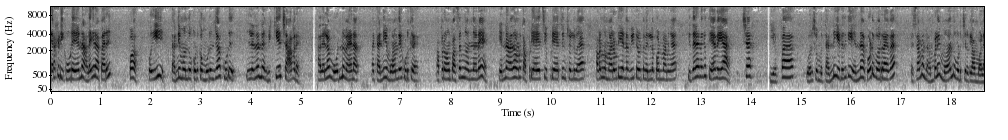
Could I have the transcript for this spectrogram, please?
இறக்கடி கூடேன்னு அலையிறா பாரு. போ போய் தண்ணி மொந்து கொடுக்க முடிஞ்சா கொடு. இல்லைன்னா நான் விக்கியே சாவறேன். அதெல்லாம் ஒன்று வேணாம். நான் தண்ணியை மோந்தே கொடுக்குறேன். அப்புறம் அவன் பசங்க வந்தானே என்ன ஆகுது உனக்கு அப்படி ஆயிடுச்சு இப்படி ஆயிடுச்சுன்னு சொல்லுவேன் அவனுங்க மறுபடியும் என்ன வீட்டை விட்டு வெளில போடுவானுங்க இதெல்லாம் எனக்கு தேவையா? ச்சே எப்பா ஒரு சொம்பு தண்ணி கேட்டதுக்கு என்ன போடு போடுறாவ பேசாமல் நம்மளே மோந்து குடிச்சிருக்கலாம் போல.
